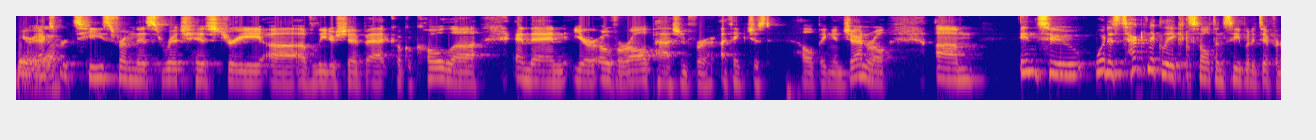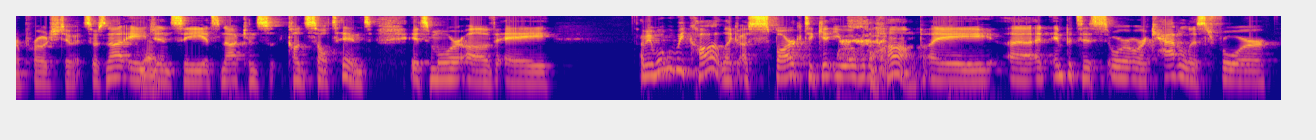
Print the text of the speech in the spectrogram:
there your expertise go. from this rich history uh, of leadership at Coca Cola, and then your overall passion for I think just helping in general. Um, into what is technically a consultancy, but a different approach to it. So it's not agency, yeah. it's not cons- consultant. It's more of a I mean, what would we call it? Like a spark to get you over the hump, a uh, an impetus or, or a catalyst for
